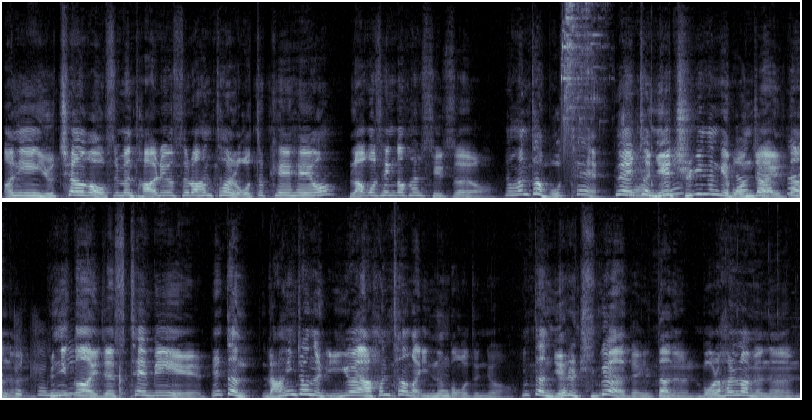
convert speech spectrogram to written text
아니 유체화가 없으면 다리우스로 한타를 어떻게 해요? 라고 생각할 수 있어요. 그냥 한타 못해. 그냥 일단 얘 죽이는 게 먼저야 일단은. 그니까 이제 스텝이 일단 라인전을 이겨야 한타가 있는 거거든요. 일단 얘를 죽여야 돼 일단은. 뭘 하려면은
